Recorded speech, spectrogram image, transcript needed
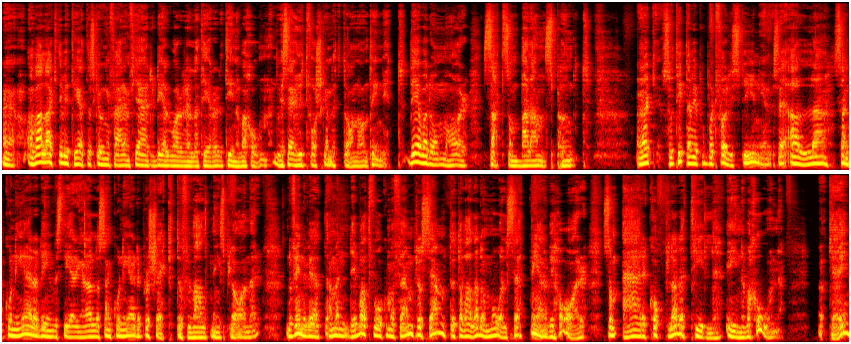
Eh, av alla aktiviteter ska ungefär en fjärdedel vara relaterade till innovation, det vill säga utforskandet av någonting nytt. Det är vad de har satt som balanspunkt. Så tittar vi på portföljstyrningen, det vill säga alla sanktionerade investeringar, alla sanktionerade projekt och förvaltningsplaner. Då finner vi att ja, men det är bara 2,5 procent av alla de målsättningar vi har som är kopplade till innovation. Okej, okay.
